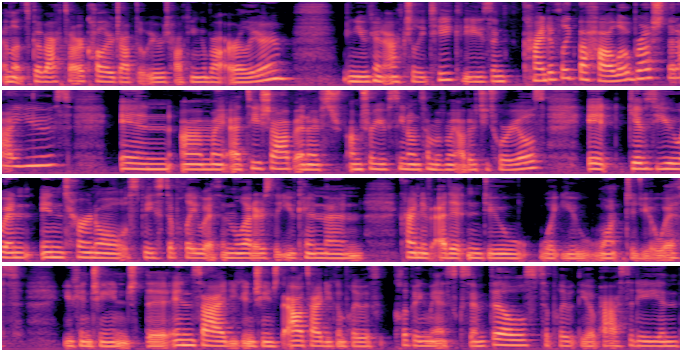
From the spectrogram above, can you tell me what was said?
And let's go back to our color drop that we were talking about earlier. And you can actually take these and kind of like the hollow brush that I use in um, my Etsy shop, and I've, I'm sure you've seen on some of my other tutorials, it gives you an internal space to play with in the letters that you can then kind of edit and do what you want to do with. You can change the inside, you can change the outside, you can play with clipping masks and fills to play with the opacity and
